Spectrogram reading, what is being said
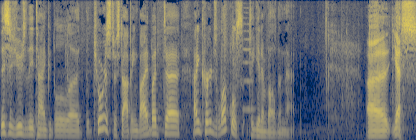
this is usually the time people, uh, the tourists, are stopping by. But I encourage locals to get involved in that. Uh, yes.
